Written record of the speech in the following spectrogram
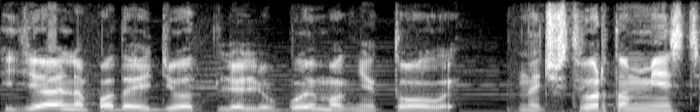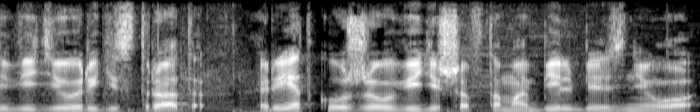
Идеально подойдет для любой магнитолы. На четвертом месте видеорегистратор. Редко уже увидишь автомобиль без него.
